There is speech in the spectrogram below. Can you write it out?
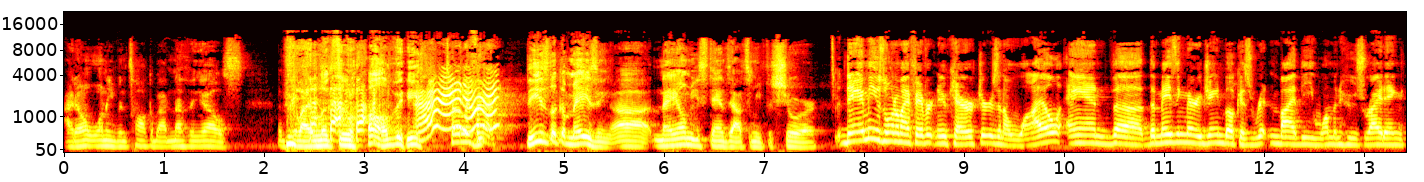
I don't want to even talk about nothing else until I look through all these. All right, all right. These look amazing. Uh, Naomi stands out to me for sure. Naomi is one of my favorite new characters in a while, and the the Amazing Mary Jane book is written by the woman who's writing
